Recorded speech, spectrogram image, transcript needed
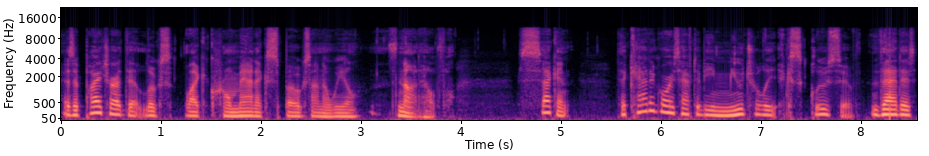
as a pie chart that looks like chromatic spokes on a wheel is not helpful. Second, the categories have to be mutually exclusive. That is,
